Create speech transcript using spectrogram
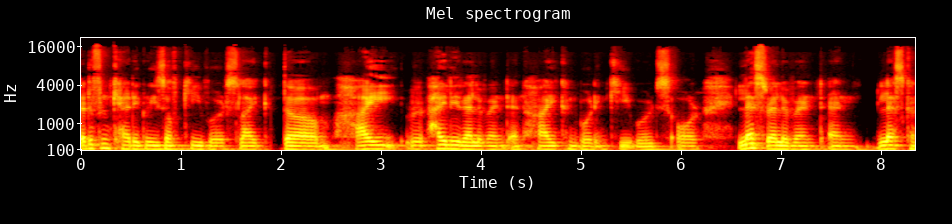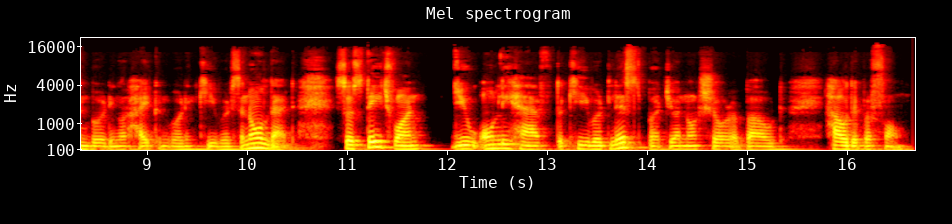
the different categories of keywords like the um, high highly relevant and high converting keywords or less relevant and less converting or high converting keywords and all that. So stage 1 you only have the keyword list but you're not sure about how they perform.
